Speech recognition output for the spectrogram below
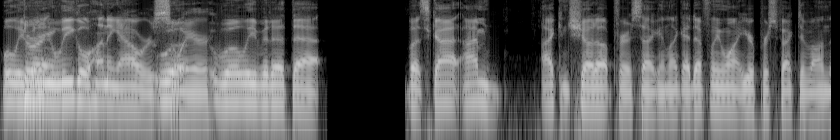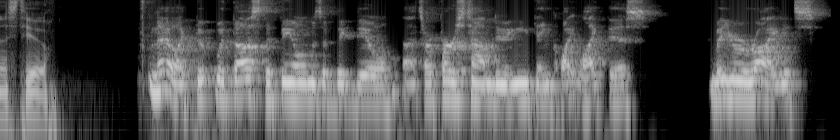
We'll leave during it at, legal hunting hours, we'll, Sawyer. we'll leave it at that. But Scott, I'm I can shut up for a second. Like I definitely want your perspective on this too. No, like the, with us, the film is a big deal. Uh, it's our first time doing anything quite like this. But you were right. It's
